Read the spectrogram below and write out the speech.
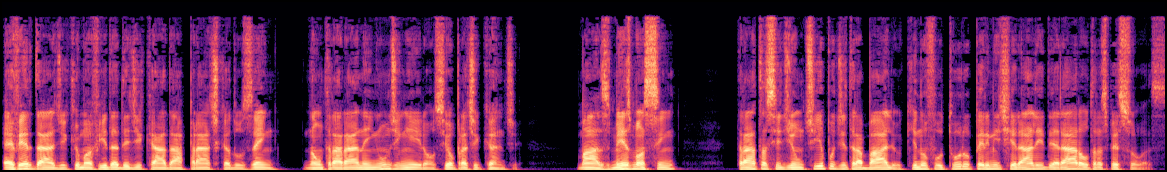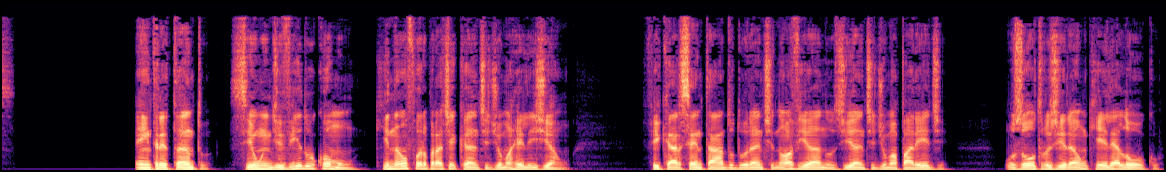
É verdade que uma vida dedicada à prática do Zen não trará nenhum dinheiro ao seu praticante, mas, mesmo assim, Trata-se de um tipo de trabalho que no futuro permitirá liderar outras pessoas. Entretanto, se um indivíduo comum, que não for praticante de uma religião, ficar sentado durante nove anos diante de uma parede, os outros dirão que ele é louco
